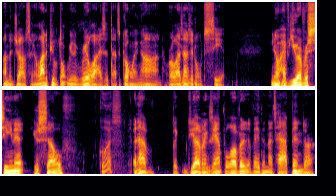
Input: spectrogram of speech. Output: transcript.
on the job site. A lot of people don't really realize that that's going on, or a lot of times they don't see it. You know, have you ever seen it yourself? Of course. And have like do you have an example of it of anything that's happened or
